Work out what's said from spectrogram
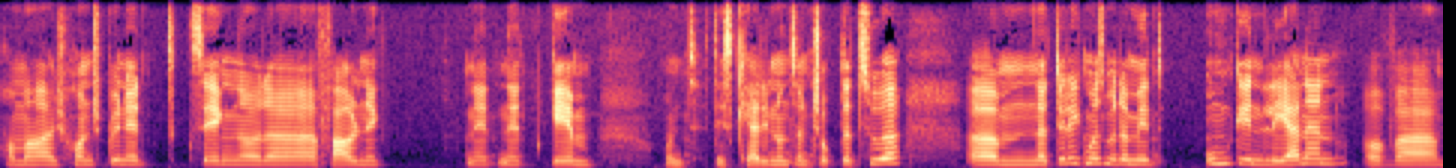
haben wir ein Handspiel nicht gesehen oder ein Foul nicht, nicht, nicht gegeben und das gehört in unseren Job dazu. Ähm, natürlich muss man damit umgehen lernen, aber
